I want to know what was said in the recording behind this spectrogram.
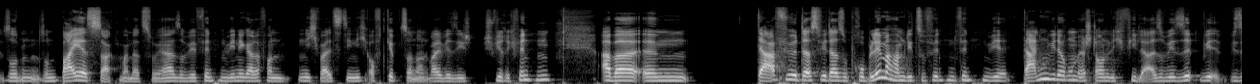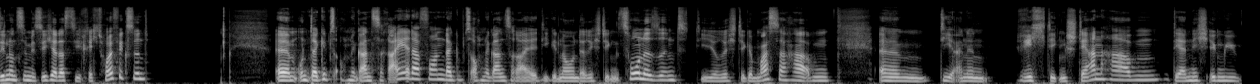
so ein, so ein Bias, sagt man dazu, ja. Also wir finden weniger davon, nicht weil es die nicht oft gibt, sondern weil wir sie schwierig finden. Aber ähm, dafür, dass wir da so Probleme haben, die zu finden, finden wir dann wiederum erstaunlich viele. Also wir sind, wir, wir sind uns ziemlich sicher, dass die recht häufig sind. Ähm, und da gibt's auch eine ganze Reihe davon. Da gibt's auch eine ganze Reihe, die genau in der richtigen Zone sind, die richtige Masse haben, ähm, die einen richtigen Stern haben, der nicht irgendwie äh,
